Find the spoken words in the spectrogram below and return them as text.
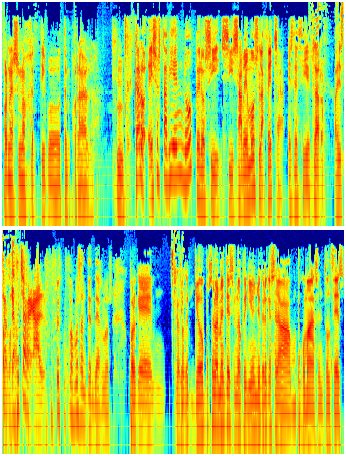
ponerse un objetivo temporal. Hmm. Claro, eso está bien, ¿no? Pero si, si sabemos la fecha, es decir, Claro, ahí está la fecha real, vamos a entendernos. Porque Claro. yo, yo personalmente, es una opinión, yo creo que será un poco más. Entonces,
